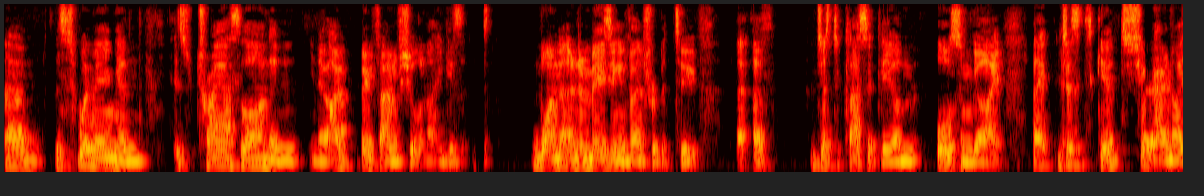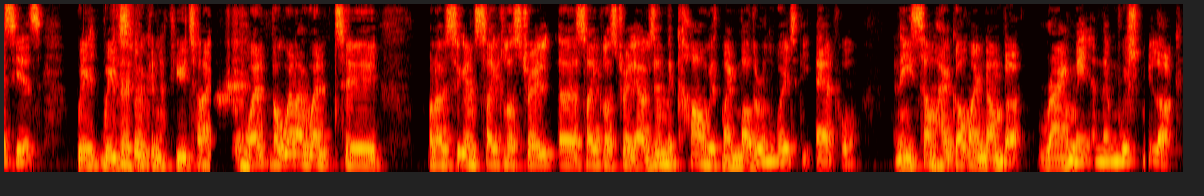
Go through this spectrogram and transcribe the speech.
Um, the swimming and his triathlon, and you know, I'm a big fan of Sean. I think he's one an amazing adventurer, but two, a, a, just a classically um, awesome guy. Like just to give to show how nice he is. We we've spoken a few times, when, but when I went to when I was going to Cycle Australia, uh, Cycle Australia, I was in the car with my mother on the way to the airport, and he somehow got my number, rang me, and then wished me luck.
